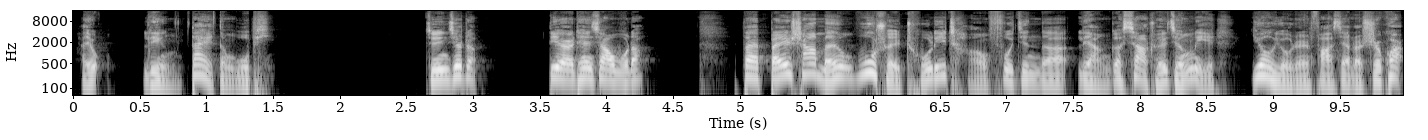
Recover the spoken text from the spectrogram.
还有领带等物品。紧接着，第二天下午的，在白沙门污水处理厂附近的两个下水井里，又有人发现了尸块。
